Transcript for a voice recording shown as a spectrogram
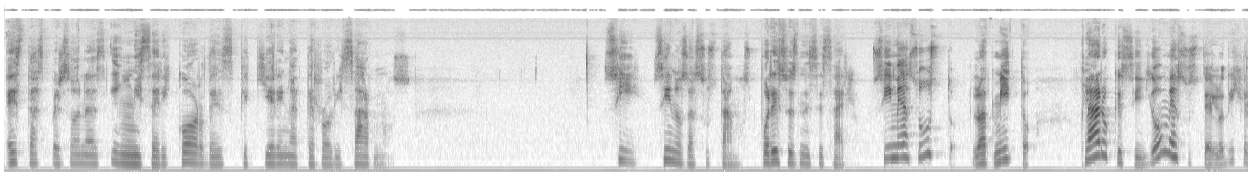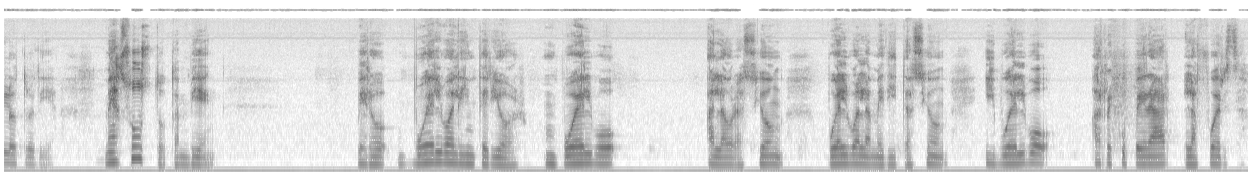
estas personas inmisericordes que quieren aterrorizarnos. Sí, sí nos asustamos, por eso es necesario. Sí me asusto, lo admito. Claro que sí, yo me asusté, lo dije el otro día. Me asusto también. Pero vuelvo al interior, vuelvo a la oración, vuelvo a la meditación y vuelvo a recuperar la fuerza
